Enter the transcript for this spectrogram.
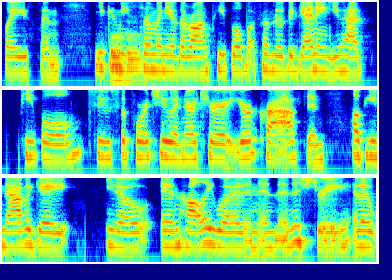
place and you can mm-hmm. meet so many of the wrong people. But from the beginning, you had people to support you and nurture your craft and help you navigate you know in hollywood and in the industry and it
